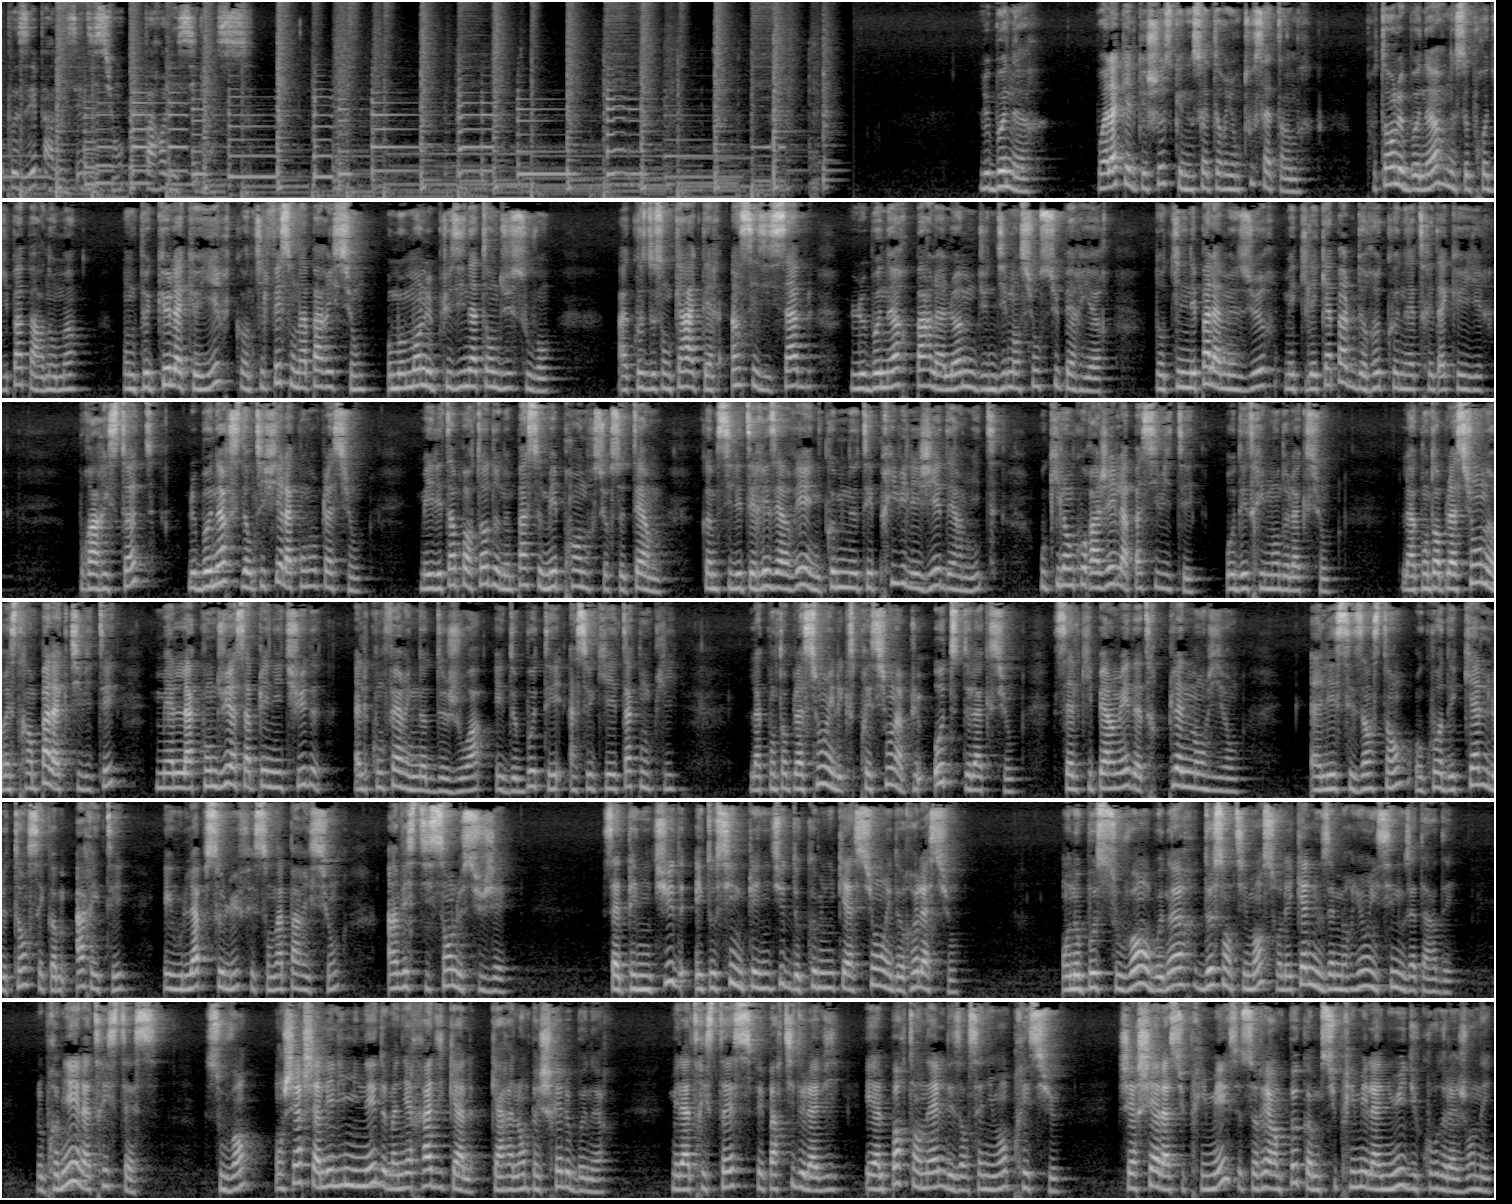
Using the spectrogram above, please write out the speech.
proposé par les éditions Parole et Silence. Le bonheur. Voilà quelque chose que nous souhaiterions tous atteindre. Pourtant le bonheur ne se produit pas par nos mains. On ne peut que l'accueillir quand il fait son apparition, au moment le plus inattendu souvent. À cause de son caractère insaisissable, le bonheur parle à l'homme d'une dimension supérieure, dont il n'est pas la mesure, mais qu'il est capable de reconnaître et d'accueillir. Pour Aristote, le bonheur s'identifie à la contemplation, mais il est important de ne pas se méprendre sur ce terme, comme s'il était réservé à une communauté privilégiée d'ermites, ou qu'il encourageait la passivité, au détriment de l'action. La contemplation ne restreint pas l'activité, mais elle la conduit à sa plénitude, elle confère une note de joie et de beauté à ce qui est accompli. La contemplation est l'expression la plus haute de l'action, celle qui permet d'être pleinement vivant. Elle est ces instants au cours desquels le temps s'est comme arrêté et où l'absolu fait son apparition, investissant le sujet. Cette plénitude est aussi une plénitude de communication et de relation. On oppose souvent au bonheur deux sentiments sur lesquels nous aimerions ici nous attarder. Le premier est la tristesse. Souvent, on cherche à l'éliminer de manière radicale, car elle empêcherait le bonheur. Mais la tristesse fait partie de la vie, et elle porte en elle des enseignements précieux. Chercher à la supprimer, ce serait un peu comme supprimer la nuit du cours de la journée.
